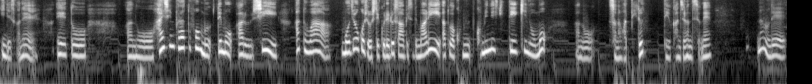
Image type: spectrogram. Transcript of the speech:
いいんですかね。えっ、ー、と、あの、配信プラットフォームでもあるし、あとは、文字起こしをしてくれるサービスでもあり、あとはコミュニティ機能も、あの、備わっているっていう感じなんですよね。なので、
